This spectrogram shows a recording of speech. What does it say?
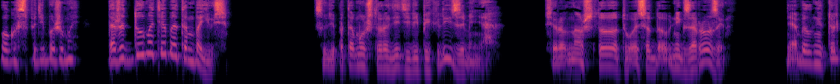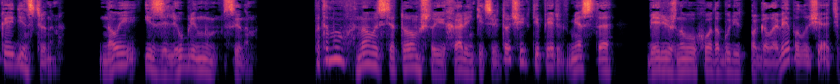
О, Господи, Боже мой, даже думать об этом боюсь». Судя по тому, что родители пеклись за меня, все равно, что твой садовник за розы. Я был не только единственным, но и излюбленным сыном. Потому новость о том, что и халенький цветочек теперь вместо бережного ухода будет по голове получать,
